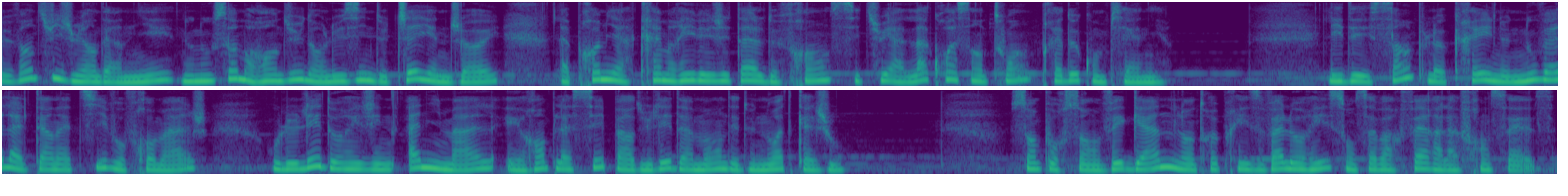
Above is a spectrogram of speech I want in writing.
Le 28 juin dernier, nous nous sommes rendus dans l'usine de Jay Joy, la première crèmerie végétale de France située à Lacroix-Saint-Ouen, près de Compiègne. L'idée est simple, créer une nouvelle alternative au fromage, où le lait d'origine animale est remplacé par du lait d'amande et de noix de cajou. 100% vegan, l'entreprise valorise son savoir-faire à la française.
